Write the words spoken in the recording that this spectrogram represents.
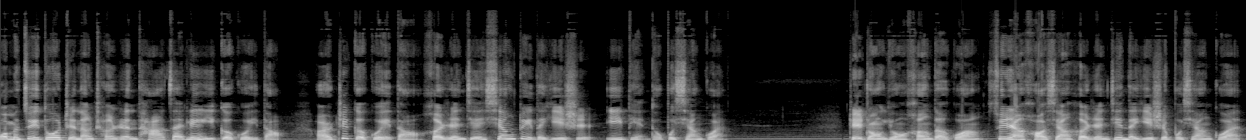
我们最多只能承认它在另一个轨道，而这个轨道和人间相对的意识一点都不相关。这种永恒的光虽然好像和人间的意识不相关，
